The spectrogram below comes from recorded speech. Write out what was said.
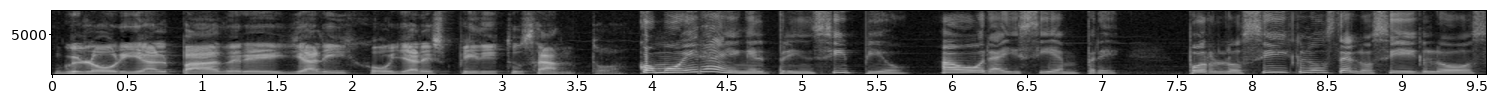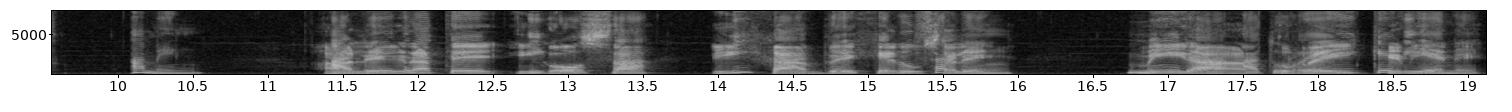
Gloria al Padre y al Hijo y al Espíritu Santo. Como era en el principio, ahora y siempre, por los siglos de los siglos. Amén. Alégrate y goza, hija de Jerusalén. Mira a tu Rey que viene.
